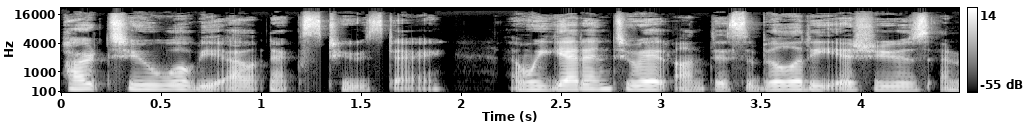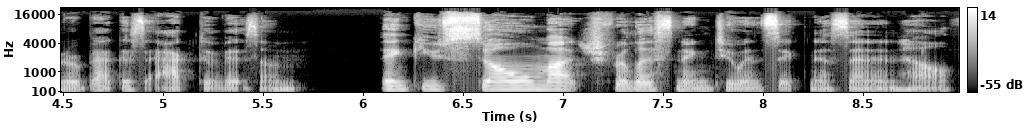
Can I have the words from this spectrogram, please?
Part two will be out next Tuesday, and we get into it on disability issues and Rebecca's activism. Thank you so much for listening to In Sickness and in Health.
